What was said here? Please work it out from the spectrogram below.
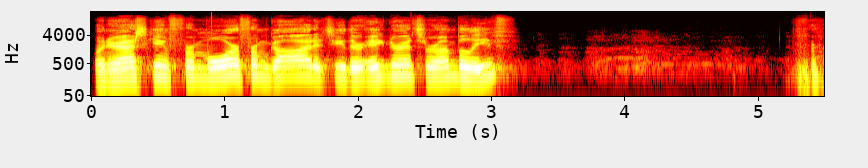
When you're asking for more from God, it's either ignorance or unbelief.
